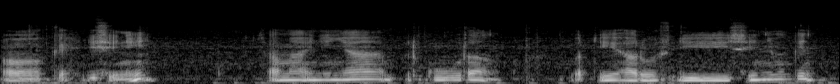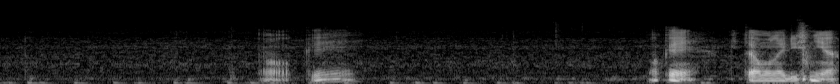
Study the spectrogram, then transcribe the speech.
Oke di sini. Sama ininya berkurang. Berarti harus di sini mungkin oke. Oke kita mulai di sini ya.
